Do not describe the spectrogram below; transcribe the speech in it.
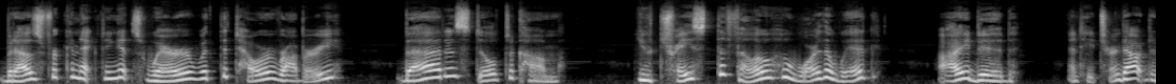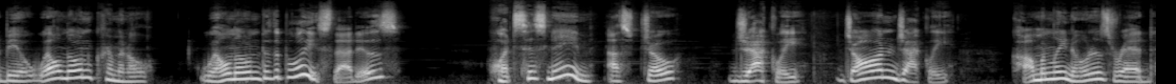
but as for connecting its wearer with the tower robbery, that is still to come. You traced the fellow who wore the wig? I did, and he turned out to be a well known criminal. Well known to the police, that is. What's his name? asked Joe. Jackley. John Jackley. Commonly known as Red.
